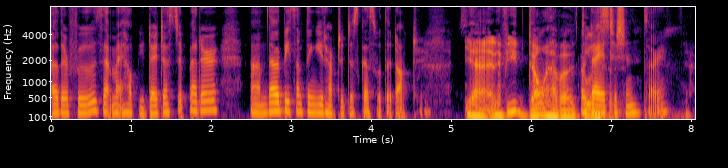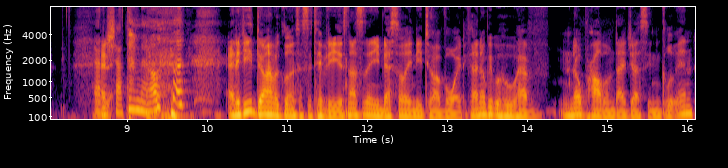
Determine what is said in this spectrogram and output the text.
other foods that might help you digest it better. Um, that would be something you'd have to discuss with the doctor Yeah, and if you don't have a or gluten dietitian. Sorry. yeah. Gotta And- shout them out. And if you don't have a gluten sensitivity, it's not something you necessarily need to avoid. Because I know people who have no problem digesting gluten,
